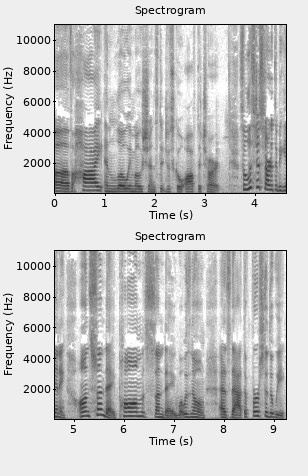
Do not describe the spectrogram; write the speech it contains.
of high and low emotions that just go off the chart. So let's just start at the beginning. On Sunday, Palm Sunday, what was known as that, the first of the week.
